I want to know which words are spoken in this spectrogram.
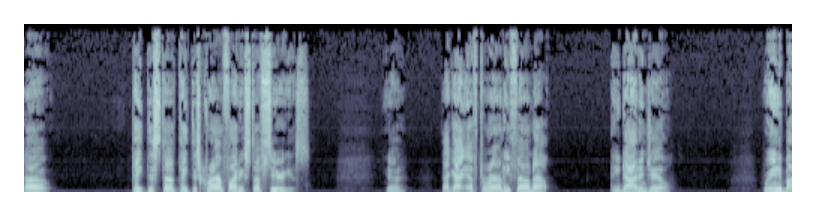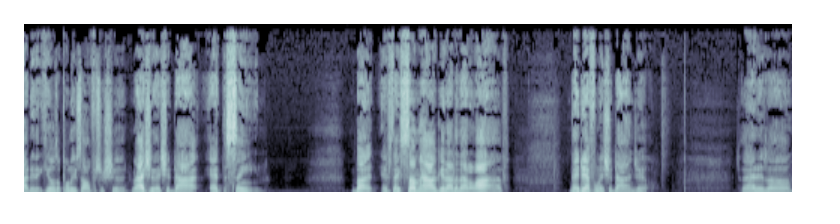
uh, take this stuff, take this crime fighting stuff serious. You know, that guy effed around. He found out. He died in jail. Where anybody that kills a police officer should. Well, actually, they should die at the scene. But if they somehow get out of that alive, they definitely should die in jail. So that is uh,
